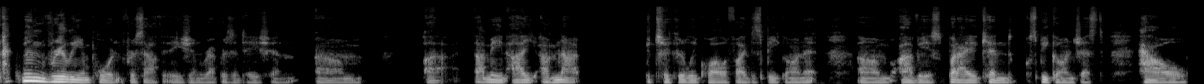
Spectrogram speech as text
has been really important for South Asian representation. Um, uh, I mean, I I'm not particularly qualified to speak on it, um, obvious, but I can speak on just how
